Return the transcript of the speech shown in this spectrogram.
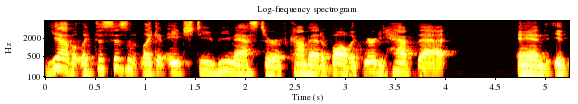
yeah, but like, this isn't like an HD remaster of Combat Evolved. Like, we already have that. And it,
